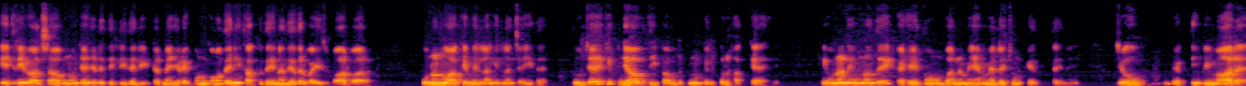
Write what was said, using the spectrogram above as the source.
ਕੇਜਰੀਵਾਲ ਸਾਹਿਬ ਨੂੰ ਜਾਂ ਜਿਹੜੇ ਦਿੱਲੀ ਦੇ ਲੀਡਰ ਨੇ, ਜਿਹੜੇ ਗੁਣ ਗਾਉਂਦੇ ਨਹੀਂ ਥੱਕਦੇ ਇਹਨਾਂ ਦੇ ਅਦਰਵਾਈਜ਼ ਬਾਰ-ਬਾਰ, ਉਹਨਾਂ ਨੂੰ ਆ ਕੇ ਮਿਲਣਾ ਗਿਲਣਾ ਚਾਹੀਦਾ ਦੂਜਾ ਇਹ ਕਿ ਪੰਜਾਬ ਦੀ ਪਬਲਿਕ ਨੂੰ ਬਿਲਕੁਲ ਹੱਕ ਹੈ ਇਹ, ਕਿ ਉਹਨਾਂ ਨੇ ਉਹਨਾਂ ਦੇ ਕਹੇ ਤੋਂ 92 ਐਮਐਲਏ ਚੁਣ ਕੇ ਦਿੱਤੇ ਨੇ। ਜੋ ਵਿਅਕਤੀ ਬਿਮਾਰ ਹੈ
